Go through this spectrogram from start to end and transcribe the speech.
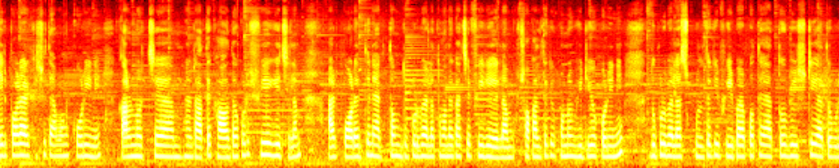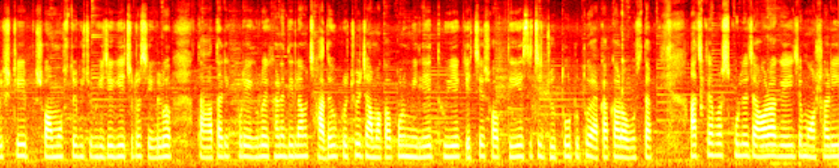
এরপরে আর কিছু তেমন করিনি। কারণ হচ্ছে রাতে খাওয়া দাওয়া করে শুয়ে গিয়েছিলাম। আর পরের দিন একদম দুপুরবেলা তোমাদের কাছে ফিরে এলাম। সকাল থেকে কোনো ভিডিও করিনি। দুপুরবেলা স্কুল থেকে ফিরবার পথে এত বৃষ্টি, এত বৃষ্টি, সমস্ত কিছু ভিজে গিয়েছিল, সেগুলো তাড়াতাড়ি করে এগুলো এখানে দিলাম। ছাদেও প্রচুর জামা কাপড় মিলিয়ে ধুয়ে, কেচে সব দিয়ে এসেছি, জুতো টুতো একাকার অবস্থা। আজকে আবার স্কুলে যাওয়ার আগে এই যে মশারি,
